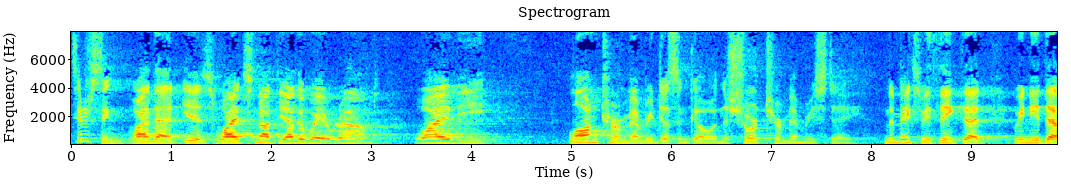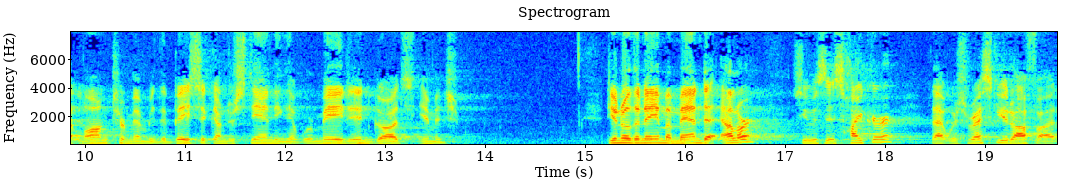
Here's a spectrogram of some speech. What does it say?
It's interesting why that is, why it's not the other way around, why the long term memory doesn't go and the short term memory stay. And it makes me think that we need that long term memory, the basic understanding that we're made in God's image. Do you know the name Amanda Eller? She was this hiker that was rescued off an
